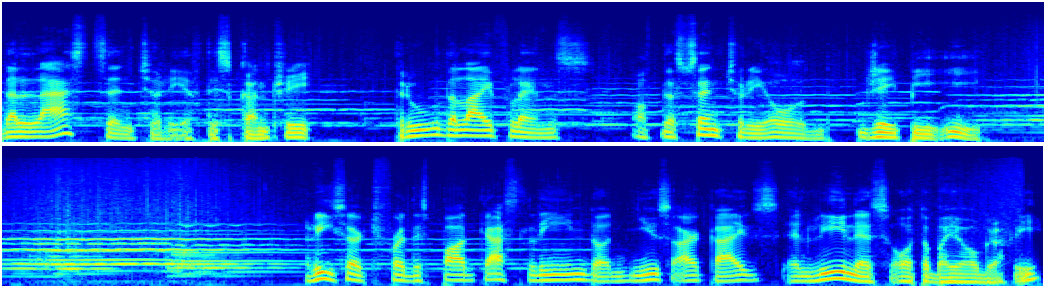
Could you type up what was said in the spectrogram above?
the last century of this country through the life lens of the century-old JPE. Research for this podcast leaned on news archives and Enrile's autobiography,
